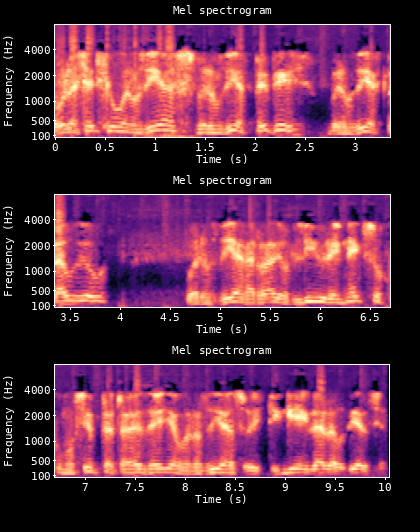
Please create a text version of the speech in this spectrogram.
Hola Sergio, buenos días. Buenos días Pepe. Buenos días Claudio. Buenos días a Radios Libre y Nexos, como siempre a través de ella. Buenos días a su distinguida y gran audiencia.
